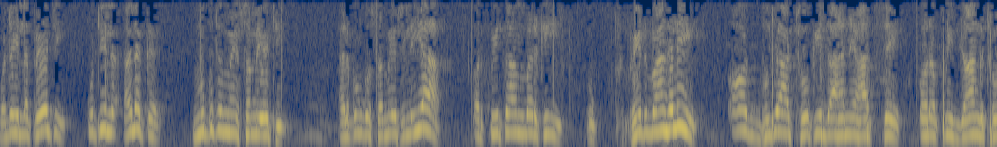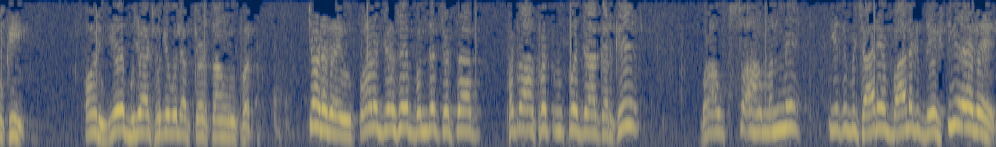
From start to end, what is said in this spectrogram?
पटे लपेटी, कुटिल अलक मुकुट में समेटी। अलकों को समेट लिया और पीताम्बर की फेंट बाँध ली और भुजा ठोकी दाहिने हाथ से और अपनी जांग ठोकी। और ये भुजा ठोकी बोले, अब चढ़ता हूँ ऊपर। चढ़ गए ऊपर, जैसे बंदर चढ़ता फटाफट ऊपर जा करके बड़ा उत्साह मन में ये तो बेचारे बालक देखते रह गए।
